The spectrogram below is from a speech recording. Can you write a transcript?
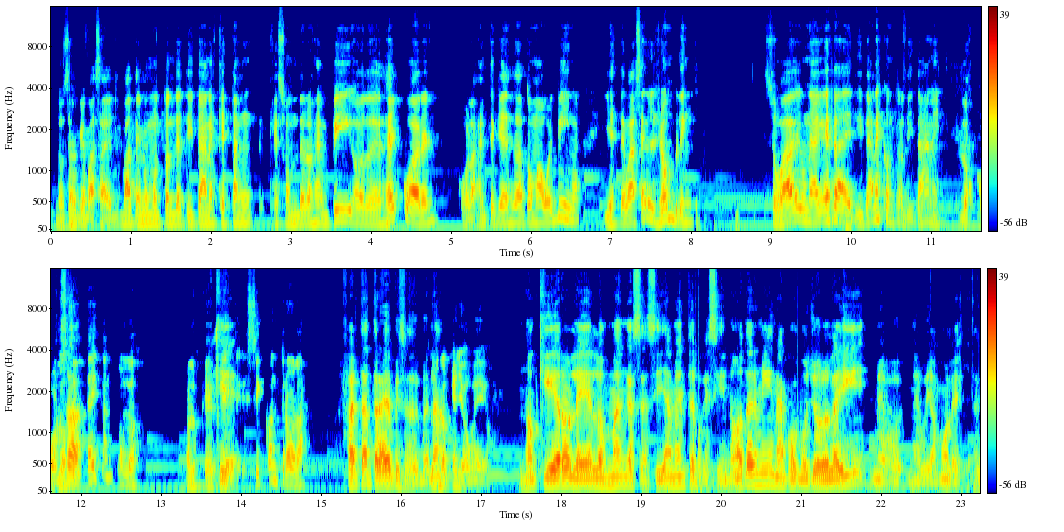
Entonces, lo que pasa, él va a tener un montón de titanes que están, que son de los MP o de Headquarter, o la gente que se ha tomado el vino, y este va a ser el Rumbling. Eso va a haber una guerra de titanes contra titanes. Los Colossal Titan con los, con los que, este, sí controla. Faltan tres episodios, ¿verdad? es lo que yo veo. No quiero leer los mangas sencillamente porque si no termina como yo lo leí, me voy, me voy a molestar.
